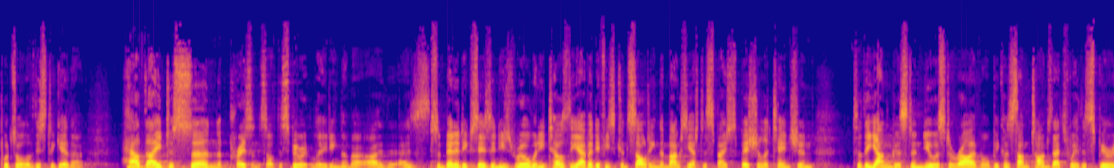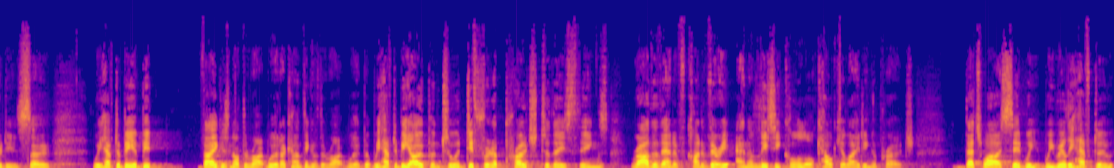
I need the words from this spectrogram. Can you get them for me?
puts all of this together, how they discern the presence of the Spirit leading them. I, as St. Benedict says in his rule, when he tells the abbot if he's consulting the monks, he has to pay special attention to the youngest and newest arrival, because sometimes that's where the Spirit is. So we have to be a bit vague is not the right word, I can't think of the right word, but we have to be open to a different approach to these things rather than a kind of very analytical or calculating approach. That's why I said we, we really have to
